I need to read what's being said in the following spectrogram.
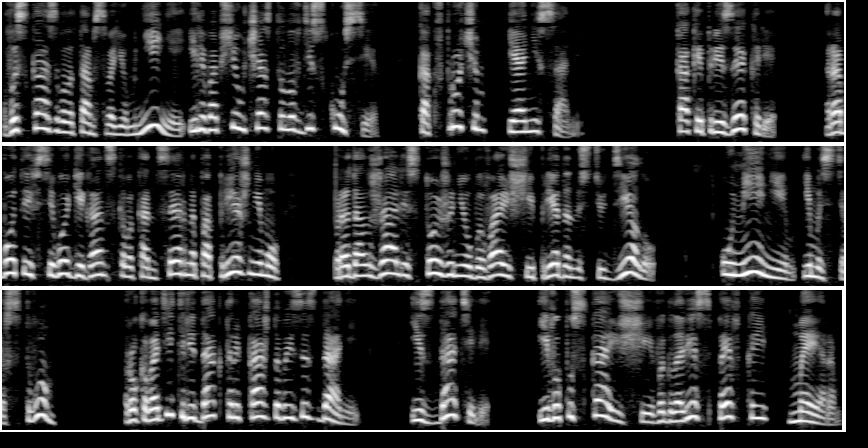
высказывала там свое мнение или вообще участвовала в дискуссиях, как, впрочем, и они сами. Как и при Зекаре, работы всего гигантского концерна по-прежнему продолжали с той же неубывающей преданностью делу, умением и мастерством руководить редакторы каждого из изданий, издатели и выпускающие во главе с Певкой Мейером.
